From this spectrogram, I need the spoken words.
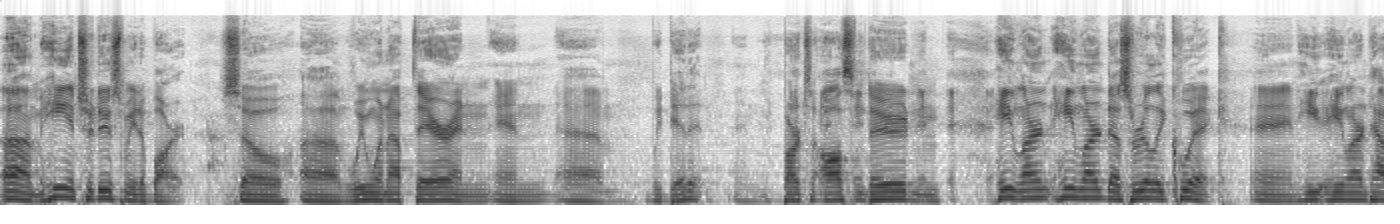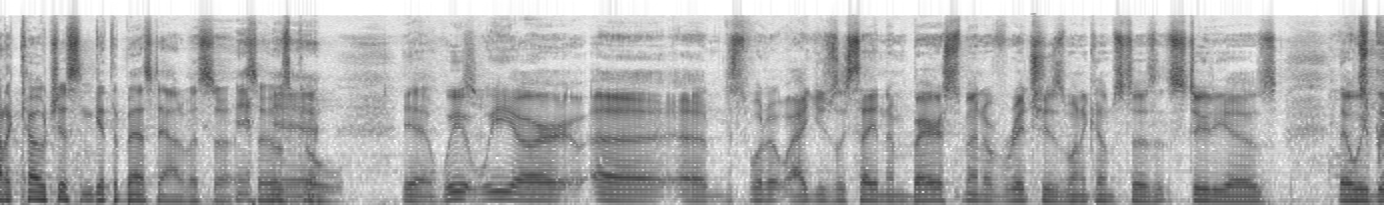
um, he introduced me to Bart. So uh, we went up there and and um, we did it. And Bart's an awesome dude, and he learned he learned us really quick, and he, he learned how to coach us and get the best out of us. So so it was Yeah. cool. Yeah, we we are uh, uh, just what I usually say an embarrassment of riches when it comes to studios that we deal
